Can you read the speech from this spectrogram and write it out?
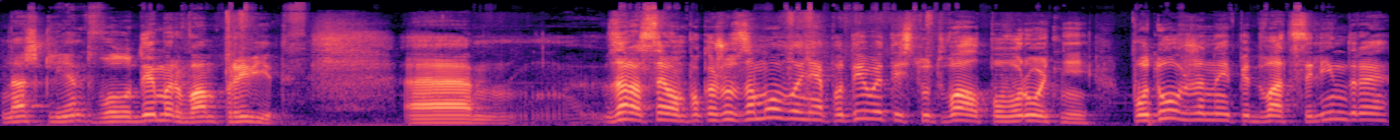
Наш клієнт Володимир. Вам привіт. Е, зараз все вам покажу замовлення. Подивитесь, тут вал поворотній подовжений під два циліндри.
